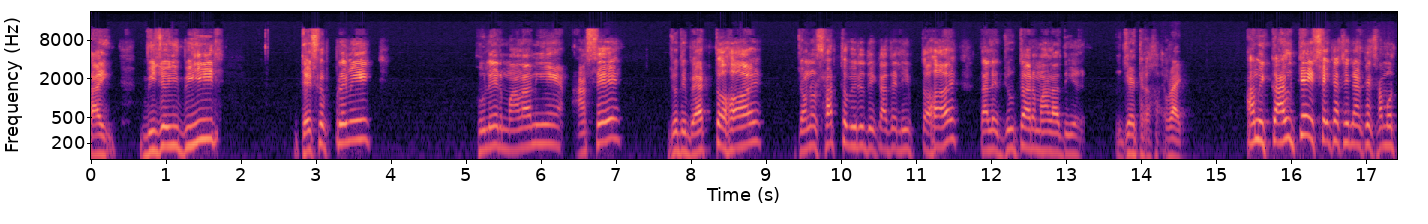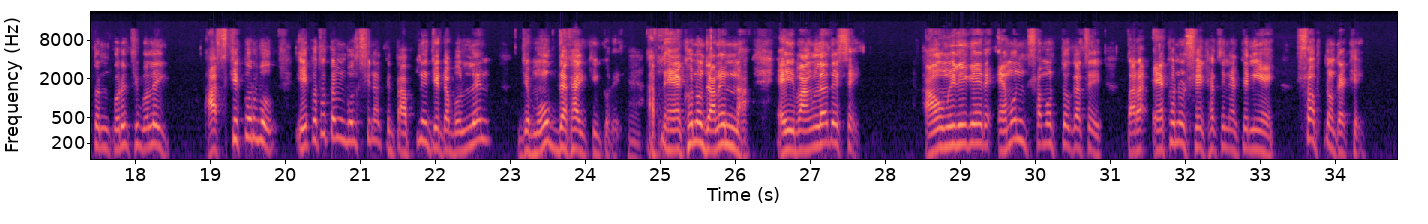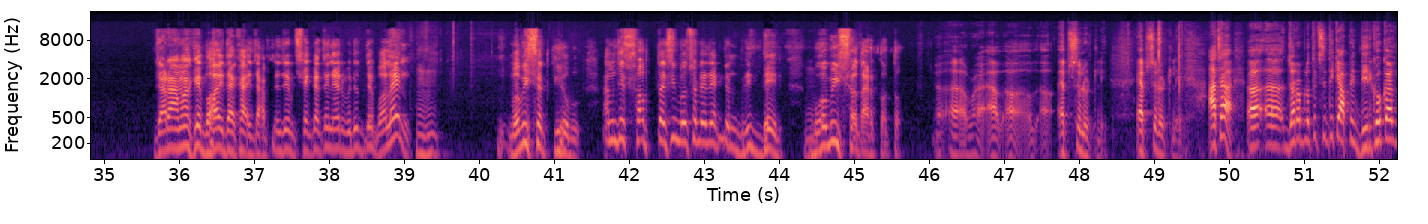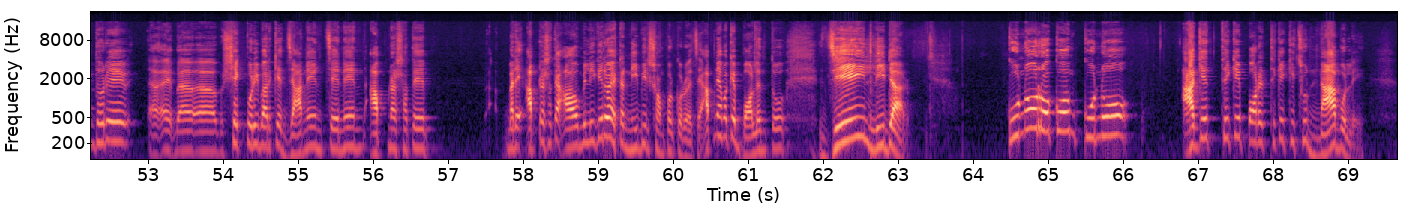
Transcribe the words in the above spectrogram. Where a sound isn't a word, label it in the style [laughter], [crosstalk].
তাই বিজয়ী বীর দেশপ্রেমিক ফুলের মালা নিয়ে আসে যদি ব্যর্থ হয় জনস্বার্থ বিরোধী কাজে লিপ্ত হয় তাহলে জুতার মালা দিয়ে যেতে হয়। রাইট আমি কালকে শেখ হাসিনাকে সমর্থন করেছি বলেই আজকে করব এ কথা তো আমি বলছি না কিন্তু আপনি যেটা বললেন যে মুখ দেখায় কি করে? আপনি এখনও জানেন না এই বাংলাদেশে আওয়ামী লীগের এমন সমর্থক আছে তারা এখনও শেখ হাসিনাকে নিয়ে স্বপ্ন দেখে। যারা আমাকে ভয় দেখায় যে আপনি যে শেখ হাসিনার বিরুদ্ধে বলেন ভবিষ্যৎ কি হব? আমি যে সপ্তাশি বছরের একজন বৃদ্ধের ভবিষ্যৎ আর কত? অ্যাবসোলুটলি অ্যাবসোলুটলি আচ্ছা জনাব লতিফ সিদ্দিকি আপনি দীর্ঘকাল ধরে শেখ পরিবারকে জানেন, চেনেন, আপনার সাথে মানে আপনার সাথে আওয়ামী লীগেরও একটা নিবিড় সম্পর্ক রয়েছে। আপনি আমাকে বলেন তো, যেই লিডার কোনো রকম কোনো আগের থেকে পরের থেকে কিছু না বলে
